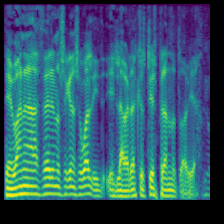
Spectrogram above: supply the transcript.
Te van a hacer no sé qué, no sé cuál. Y, y la verdad es que estoy esperando todavía. Yo-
